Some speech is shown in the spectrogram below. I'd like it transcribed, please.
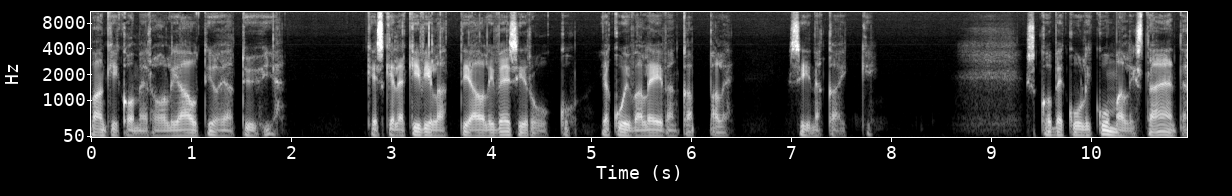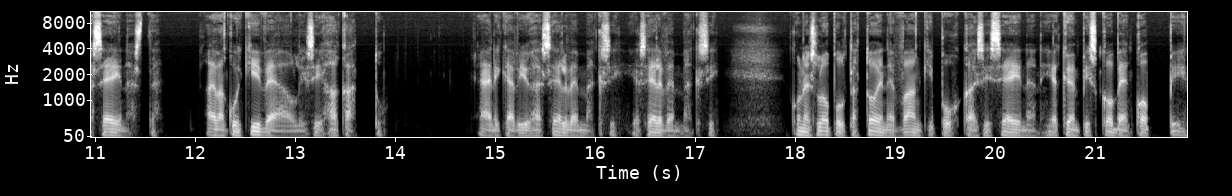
Vankikomero oli autio ja tyhjä. Keskellä kivilattia oli vesiruukku ja kuiva leivän kappale. Siinä kaikki. Skobe kuuli kummallista ääntä seinästä, aivan kuin kiveä olisi hakattu. Ääni kävi yhä selvemmäksi ja selvemmäksi, kunnes lopulta toinen vanki puhkaisi seinän ja kömpi Skoben koppiin,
